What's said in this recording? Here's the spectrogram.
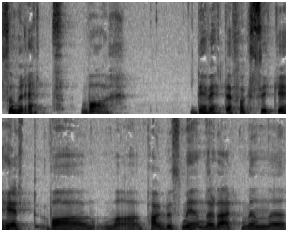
som rett var. Det vet jeg faktisk ikke helt hva, hva Paulus mener der. Men uh,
